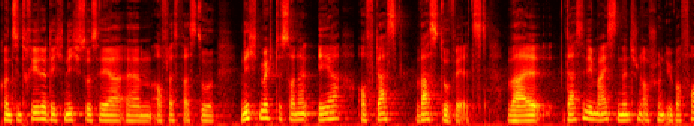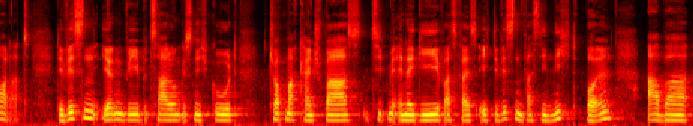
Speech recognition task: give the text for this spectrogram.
konzentriere dich nicht so sehr ähm, auf das, was du nicht möchtest, sondern eher auf das, was du willst. Weil da sind die meisten Menschen auch schon überfordert. Die wissen irgendwie, Bezahlung ist nicht gut, Job macht keinen Spaß, zieht mir Energie, was weiß ich. Die wissen, was sie nicht wollen, aber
